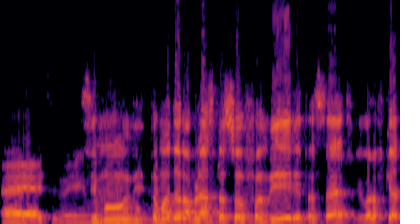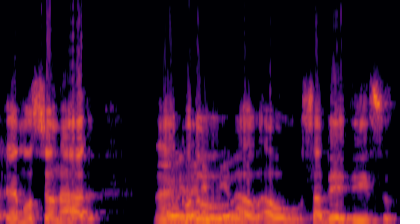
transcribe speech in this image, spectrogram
É, é esse mesmo. Simone, estou mandando um abraço para sua família, tá certo? Agora fiquei até emocionado né, quando, é, eu, ao, ao, saber disso.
